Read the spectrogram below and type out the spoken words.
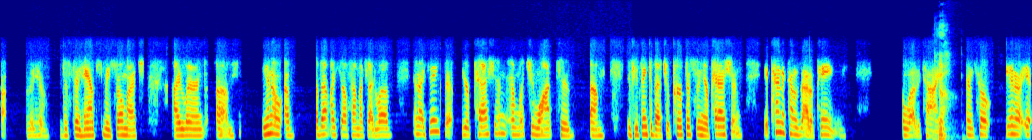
Uh, they have just enhanced me so much. I learned, um, you know, ab- about myself, how much I love. And I think that your passion and what you want to, um, if you think about your purpose and your passion, it kind of comes out of pain a lot of times. Yeah. And so, you know, it,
